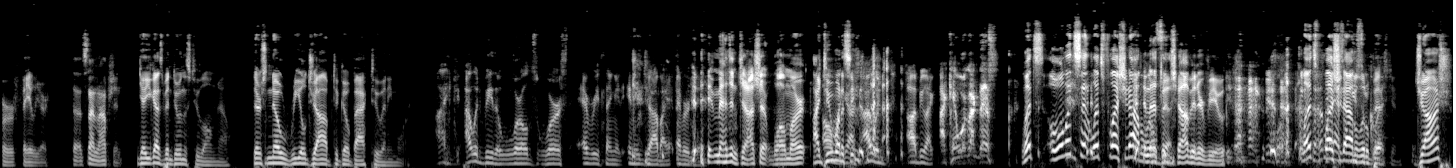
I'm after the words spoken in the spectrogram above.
for failure. That's not an option. Yeah, you guys have been doing this too long now. There's no real job to go back to anymore. I, I would be the world's worst everything at any job I ever did. Imagine Josh at Walmart. I do Oh want to see. I would. I'd be like, I can't work like this. Let's well, let's uh, let's flesh it out a and little that's bit. a job interview. Let's Let me flesh it out a little bit. questions. Josh,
